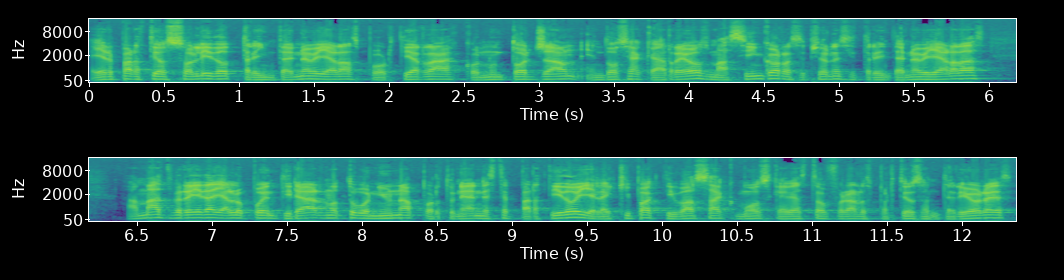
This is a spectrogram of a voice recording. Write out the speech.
Ayer partió sólido, 39 yardas por tierra con un touchdown en 12 acarreos, más 5 recepciones y 39 yardas. A Matt Breda ya lo pueden tirar, no tuvo ni una oportunidad en este partido y el equipo activó a Zach Moss, que había estado fuera de los partidos anteriores,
